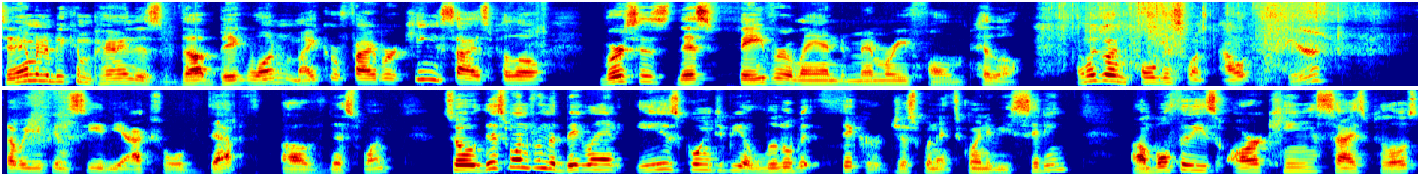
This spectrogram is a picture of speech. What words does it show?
Today I'm going to be comparing this The Big One microfiber king size pillow versus this Favorland memory foam pillow. I'm going to go ahead and pull this one out here. That way you can see the actual depth of this one. So this one from the Big Land is going to be a little bit thicker just when it's going to be sitting. Um, both of these are king size pillows.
